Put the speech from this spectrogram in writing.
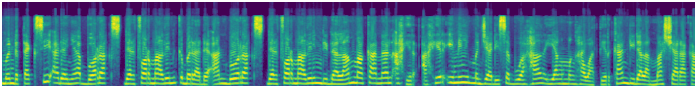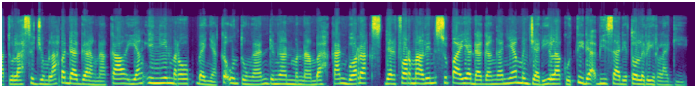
mendeteksi adanya boraks dan formalin keberadaan boraks dan formalin di dalam makanan akhir-akhir ini menjadi sebuah hal yang mengkhawatirkan di dalam masyarakat itulah sejumlah pedagang nakal yang ingin meraup banyak keuntungan dengan menambahkan boraks dan formalin supaya dagangannya menjadi laku tidak bisa ditolerir lagi.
